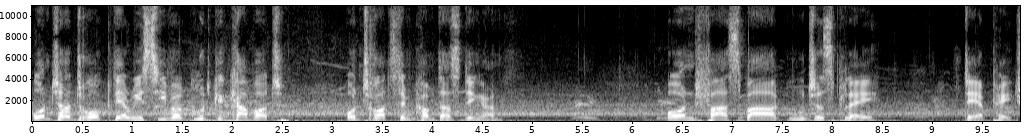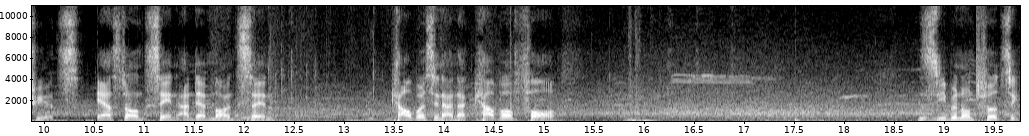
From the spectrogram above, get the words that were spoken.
Unter Druck, der Receiver gut gecovert. Und trotzdem kommt das Ding an. Unfassbar gutes Play der Patriots. Erster und 10 an der 19. Cowboys in einer Cover 4. 47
